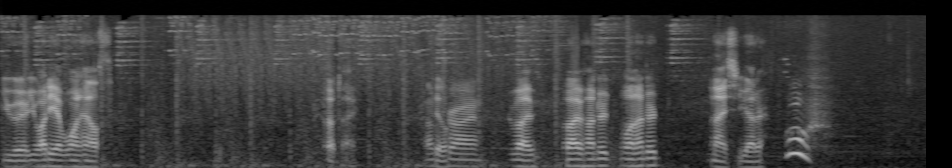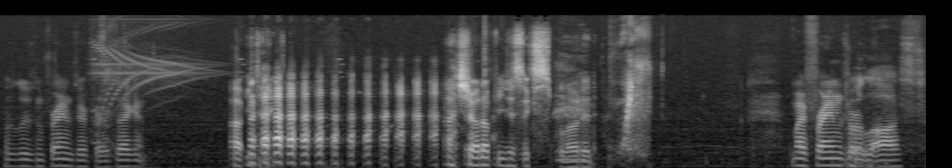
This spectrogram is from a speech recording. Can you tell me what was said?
You, uh, you, why do you have one health? Don't die. I'm Kill. trying. Revive. 500, 100. Nice, you got her. Woo! I was losing frames there for a second. Oh, you tanked. I showed up, you just exploded. My frames were lost.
